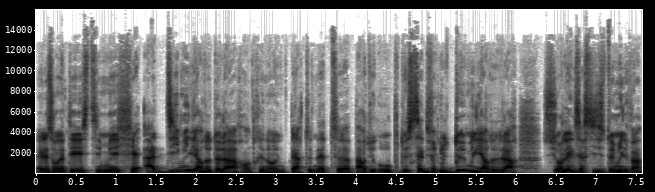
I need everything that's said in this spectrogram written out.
elles ont été estimées à 10 milliards de dollars, entraînant une perte nette par du groupe de 7,2 milliards de dollars sur l'exercice 2020.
